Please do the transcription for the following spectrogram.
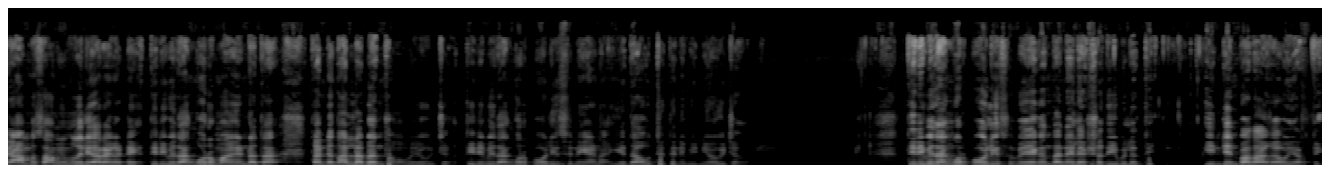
രാമസ്വാമി മുതലിയാറാകട്ടെ തിരുവിതാംകൂറുമായേണ്ട തന്റെ നല്ല ബന്ധം ഉപയോഗിച്ച് തിരുവിതാംകൂർ പോലീസിനെയാണ് ഈ ദൗത്യത്തിന് വിനിയോഗിച്ചത്. തിരുവിതാംകൂർ പോലീസ് വേഗം തന്നെ ലക്ഷദ്വീപിലെത്തി ഇന്ത്യൻ പതാക ഉയർത്തി.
